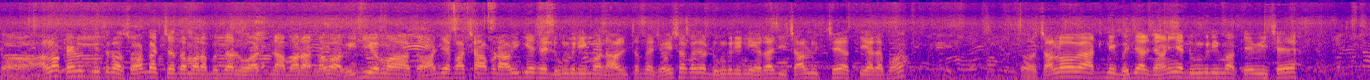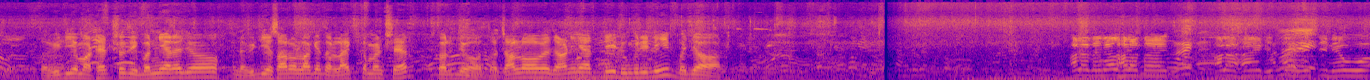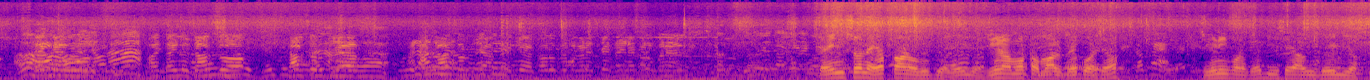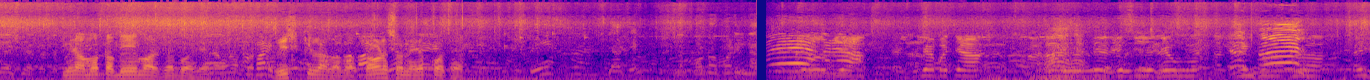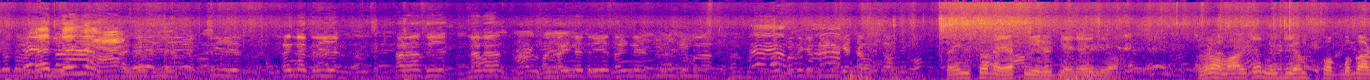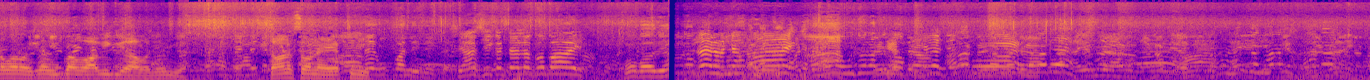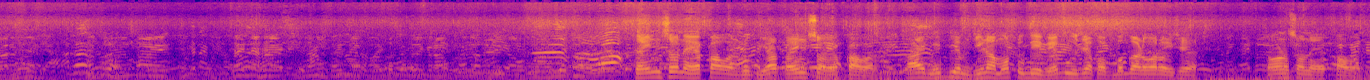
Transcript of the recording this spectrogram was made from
તો હાલો ખેડૂત મિત્રો, સ્વાગત છે તમારા બધાનું આજના મારા નવા વિડીયોમાં. તો આજે પાછા આપણે આવી ગયા છે ડુંગળીમાં. હાલ તમે જોઈ શકો છો, ડુંગળીની હરાજી ચાલુ જ છે અત્યારે પણ. તો ચાલો હવે આજની બજાર જાણીએ ડુંગળીમાં કેવી છે. તો વિડીયોમાં ઠેઠ સુધી બન્યા રહેજો અને વીડિયો સારો લાગે તો લાઈક, કમેન્ટ, શેર કરજો. તો ચાલો હવે જાણીએ આજની ડુંગળીની બજાર. તઈને હાલ હાલો તઈ સાઠ સિત્તેર એસી નેવું ત્રણ નેવું તઈને ચારસો ચારસો રૂપિયા. ચારસો રૂપિયા ત્રણસો ને એકાણું રૂપિયા જોઈ લો. ઝીણા મોટો માલ ભેગો છે ઝીણી પણ ભેગી છે આવી જોઈ લ્યો ઝીણા મોટો બે માલ ભેગો છે. વીસ કિલોનો ભાવ ત્રણસો ને એકોતેર. છે રૂપિયા ત્રણસો ને એકવીસ રૂપિયા જઈ લ્યો. ઘણો માલ છે મીડિયમ કોક બગાડવાનો છે, ઉગાવો આવી ગયો આવો જોઈ લ્યો. ત્રણસો ને એકવીસ. ત્રણસો ને એકાવન રૂપિયા, ત્રણસો એકાવન. આ મીડિયમ ઝીણા મોટું બે ભેગું છે કોઈક બગાડવાળો છે. ત્રણસો ને એકાવન.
